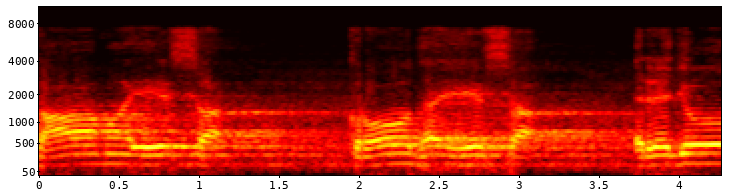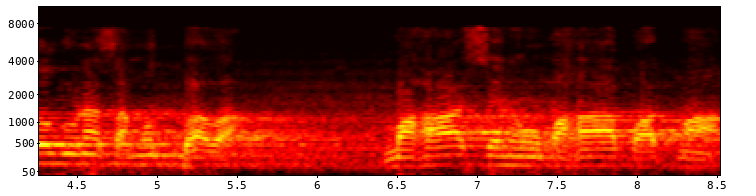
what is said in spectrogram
കാമയേശ ക്രോധയേശ രജോഗുണ സമുദ്ഭവ മഹാശനോ മഹാപാത്മ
